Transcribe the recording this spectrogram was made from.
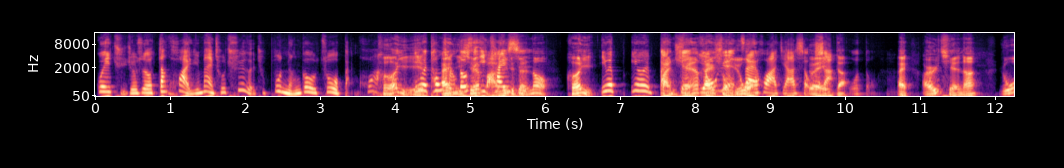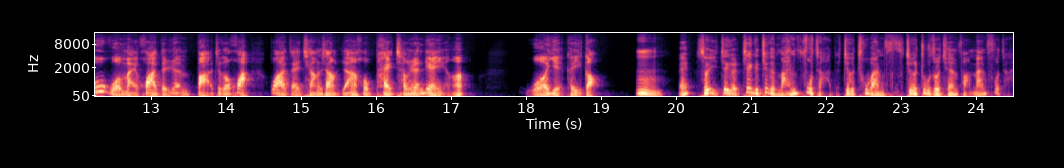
规矩就是说，当画已经卖出去了，就不能够做版画。可以，因为通常都是一开始 no 可以，因为因为版权永远在画家手上。对的，我懂。哎，而且呢，如果买画的人把这个画挂在墙上，然后拍成人电影，我也可以告。嗯，哎，所以这个这个这个蛮复杂的，这个出版这个著作权法蛮复杂的。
